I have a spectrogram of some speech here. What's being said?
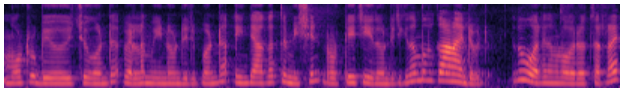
മോട്ടർ ഉപയോഗിച്ചുകൊണ്ട് വെള്ളം വീണുകൊണ്ടിരിപ്പുണ്ട്. അതിന്റെ അകത്ത് മെഷീൻ റൊട്ടേറ്റ് ചെയ്തുകൊണ്ടിരിക്കുന്നത് നമുക്ക് കാണാനായിട്ട് പറ്റും. ഇതുപോലെ നമ്മൾ ഓരോരുത്തരുടെ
